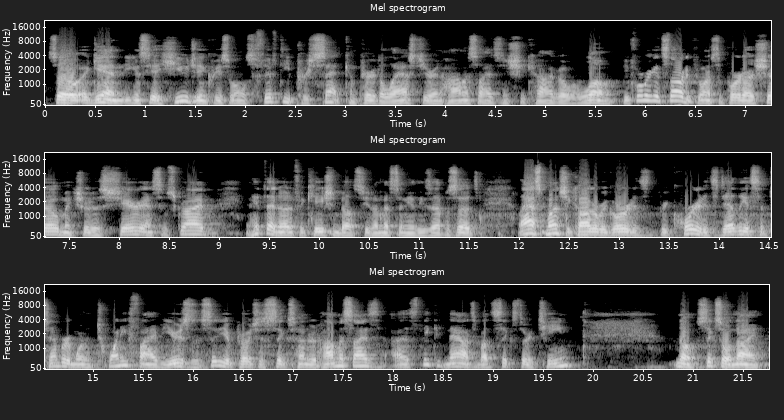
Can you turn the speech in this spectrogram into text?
So again, you can see a huge increase of almost 50% compared to last year in homicides in Chicago alone. Before we get started, if you want to support our show, make sure to share and subscribe and hit that notification bell so you don't miss any of these episodes. Last month, Chicago recorded recorded its deadliest September in more than 25 years as the city approaches 600 homicides. I think now it's about 613 no, 609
